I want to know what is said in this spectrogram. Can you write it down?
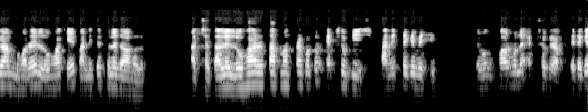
গ্রাম ভরের লোহাকে পানিতে ফেলে দেওয়া হলো। আচ্ছা তাহলে লোহার তাপমাত্রা কত? একশো বিশ পানির থেকে বেশি। এবং ভর হলো একশো গ্রাম এটাকে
